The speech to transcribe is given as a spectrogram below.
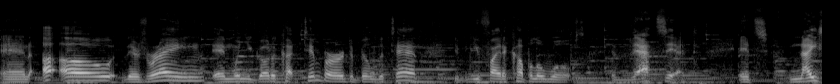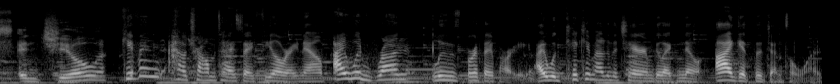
And uh oh, there's rain. And when you go to cut timber to build a tent, you fight a couple of wolves. That's it. It's nice and chill. Given how traumatized I feel right now, I would run Lou's birthday party. I would kick him out of the chair and be like, no, I get the gentle one.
